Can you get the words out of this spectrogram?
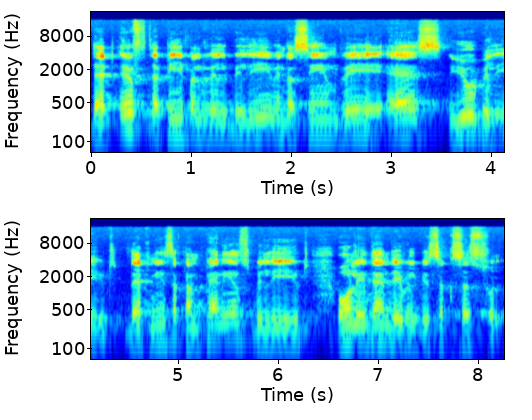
That if the people will believe in the same way as you believed, that means the companions believed, only then they will be successful.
